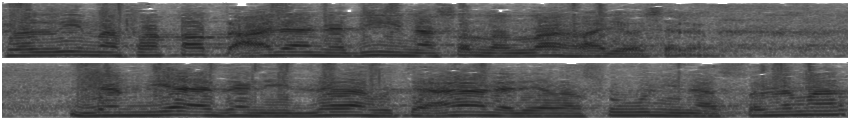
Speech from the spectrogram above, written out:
حرم فقط على نبينا صلى الله عليه وسلم. لم يأذن الله تعالى لرسولنا صلى الله عليه وسلم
